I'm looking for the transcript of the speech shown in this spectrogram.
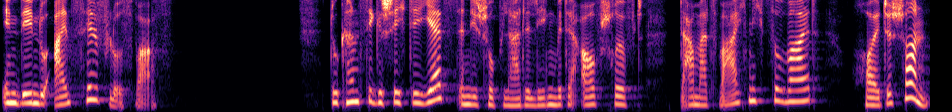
in denen du einst hilflos warst. Du kannst die Geschichte jetzt in die Schublade legen mit der Aufschrift Damals war ich nicht so weit, heute schon.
